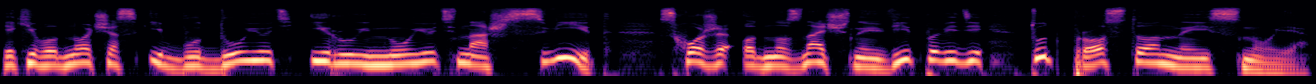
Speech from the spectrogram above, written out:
які водночас і будують, і руйнують наш світ? Схоже, однозначної відповіді тут просто не існує.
